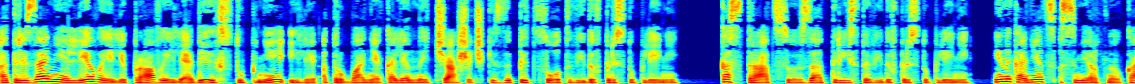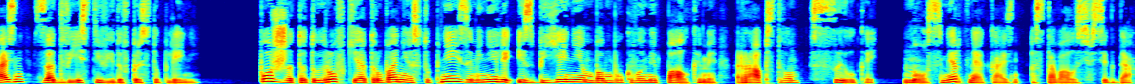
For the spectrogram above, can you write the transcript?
отрезание левой или правой или обеих ступней или отрубание коленной чашечки за 500 видов преступлений, кастрацию за 300 видов преступлений и, наконец, смертную казнь за 200 видов преступлений. Позже татуировки и отрубание ступней заменили избиением бамбуковыми палками, рабством, ссылкой, но смертная казнь оставалась всегда.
